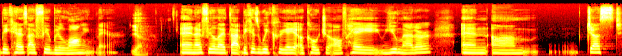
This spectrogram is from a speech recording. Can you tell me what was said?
because i feel belonging there. Yeah and I feel like that because we create a culture of, hey, you matter, and um, just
